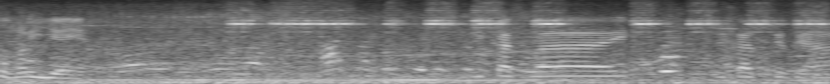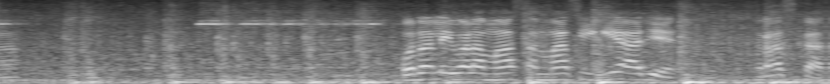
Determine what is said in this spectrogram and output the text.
પણ મળી જાય અહીંયા. વિકાસભાઈ, વિકાસ કે ત્યાં. કોરાલી વાળા માસા, માસી ગયા આજે રાજકા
